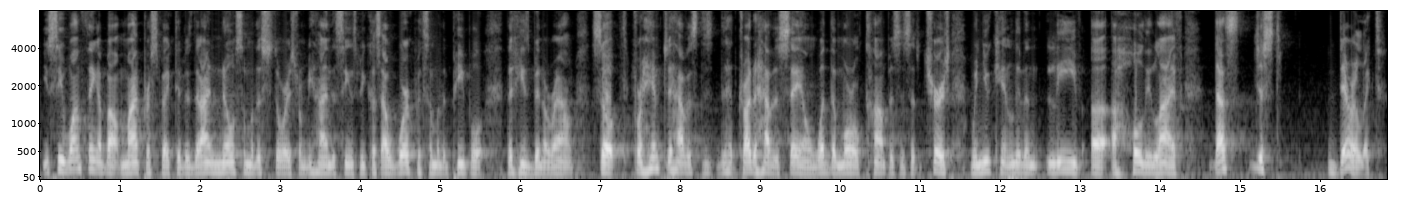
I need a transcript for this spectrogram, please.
you see, one thing about my perspective is that I know some of the stories from behind the scenes because I work with some of the people that he's been around. So for him to have us try to have a say on what the moral compass is at the church when you can't live and leave a, a holy life, that's just derelict.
